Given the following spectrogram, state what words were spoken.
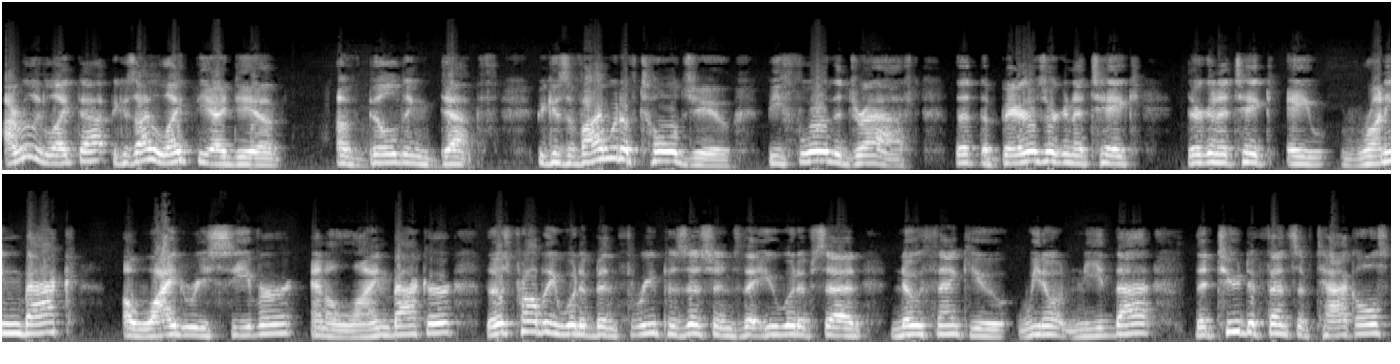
I really like that because I like the idea of building depth. Because if I would have told you before the draft that the Bears are going to take they're going to take a running back, a wide receiver, and a linebacker. Those probably would have been three positions that you would have said, no, thank you. We don't need that. The two defensive tackles,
